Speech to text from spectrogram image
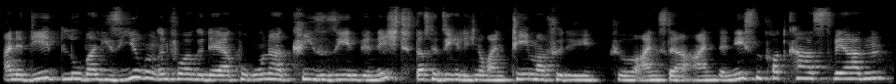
Eine Deglobalisierung infolge der Corona-Krise sehen wir nicht. Das wird sicherlich noch ein Thema für die, für eines der, einen der nächsten Podcasts werden.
